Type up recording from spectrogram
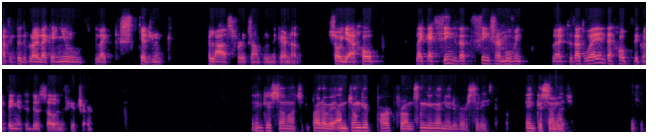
having to deploy like a new like scheduling class, for example, in the kernel. So yeah, hope like I think that things are moving like to that way, and I hope they continue to do so in the future. Thank you so much. By the way, I'm Jongyu Park from Sungkyunkwan University. Thank you so Thank much. You. Thank you.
